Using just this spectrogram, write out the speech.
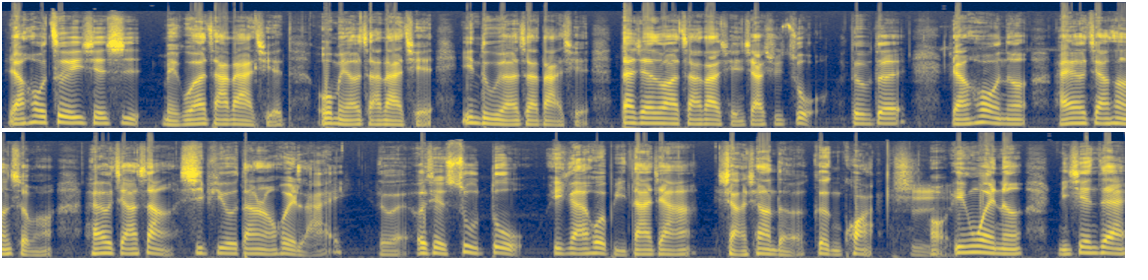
然后这一些是美国要砸大钱，欧美要砸大钱，印度也要砸大钱，大家都要砸大钱下去做，对不对？然后呢，还要加上什么？还要加上 CPU，当然会来。对，而且速度应该会比大家想象的更快。是，哦，因为呢，你现在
